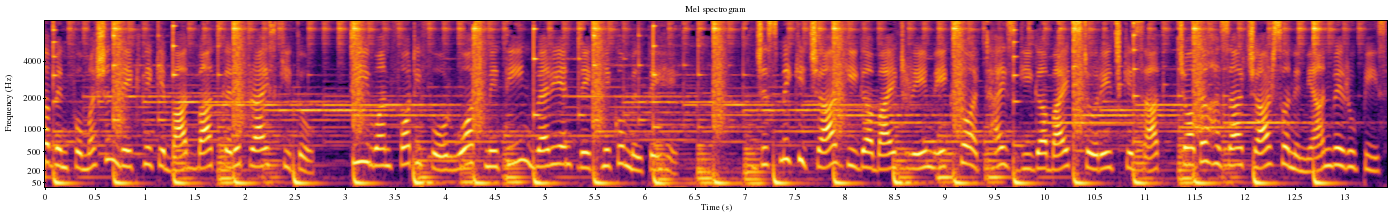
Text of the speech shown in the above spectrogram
सब इन्फॉर्मेशन देखने के बाद बात करें प्राइस की तो T144 वॉट में तीन वेरिएंट देखने को मिलते हैं, जिसमें कि 4 गीगाबाइट रैम 128 गीगाबाइट स्टोरेज के साथ चौदह हज़ार चार सौ निन्यानवे रुपीज़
